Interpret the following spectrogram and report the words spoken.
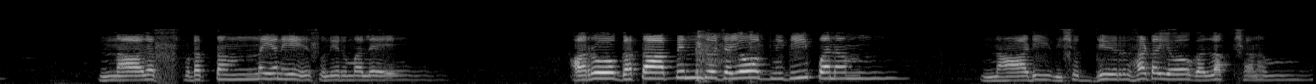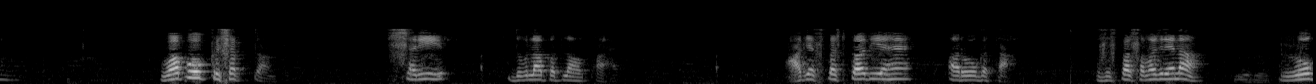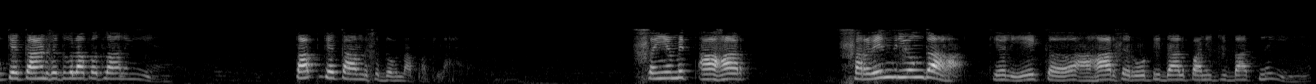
नाद स्फुटत्तम नयने सुनिर्मले। अरोगता बिंदु जयोग्निदीपनम, नाड़ी विशुद्धिर्हट योग लक्षणम वपु कृषत्व शरीर दुबला पतला होता है। आगे स्पष्ट कह दिए हैं, अरोगता। इस पर समझ लेना, रोग के कारण से दुबला पतला नहीं है, तप के कारण से दुबला पतला है। संयमित आहार, सर्वेंद्रियों का आहार, केवल एक आहार से रोटी दाल पानी की बात नहीं है।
